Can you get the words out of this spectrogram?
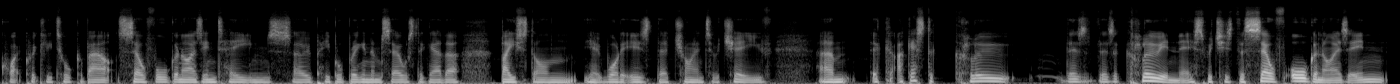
quite quickly talk about self-organizing teams. So people bringing themselves together based on you know what it is they're trying to achieve. Um, I guess the clue there's there's a clue in this, which is the self-organizing,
